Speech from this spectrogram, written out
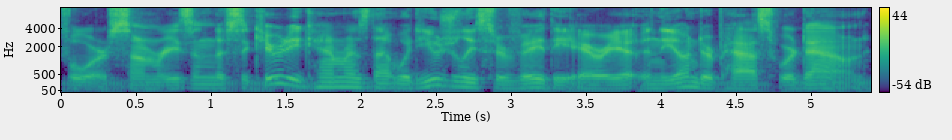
For some reason, the security cameras that would usually survey the area in the underpass were down.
